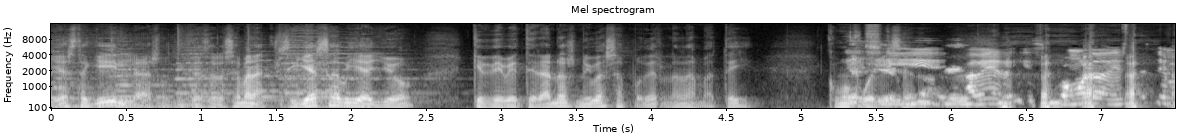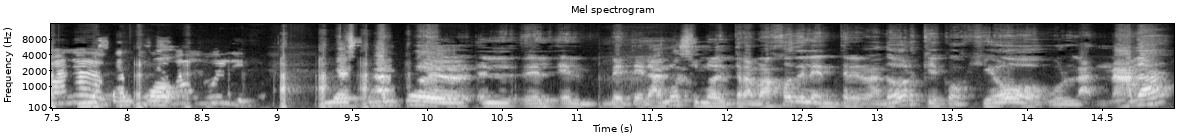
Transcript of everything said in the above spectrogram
Y hasta aquí las noticias de la semana. Si ya sabía yo que de veteranos no ibas a poder nada, Matei. ¿Cómo puede ser? A ver, supongo lo de esta semana lo que tanto, Willy. No es tanto el, veterano, sino el trabajo del entrenador que cogió la nada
